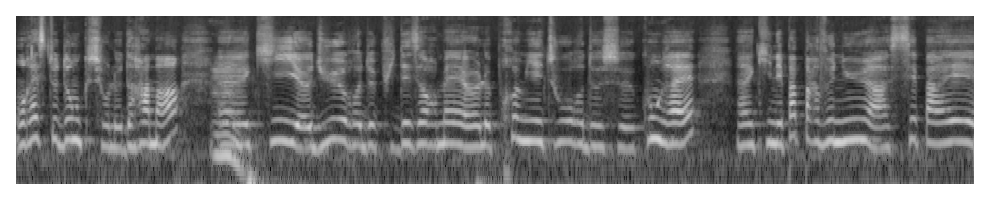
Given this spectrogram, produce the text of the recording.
On reste donc sur le drama euh, Hmm. qui euh, dure depuis désormais euh, le premier tour de ce congrès, qui n'est pas parvenu à séparer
